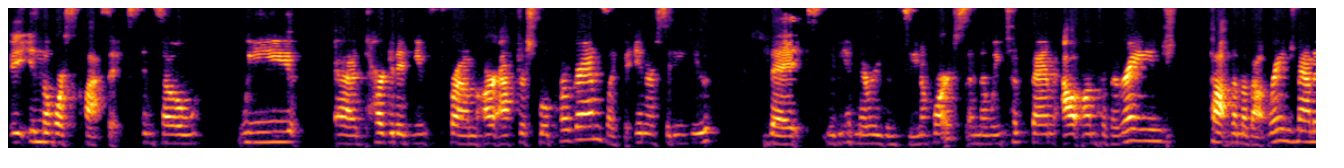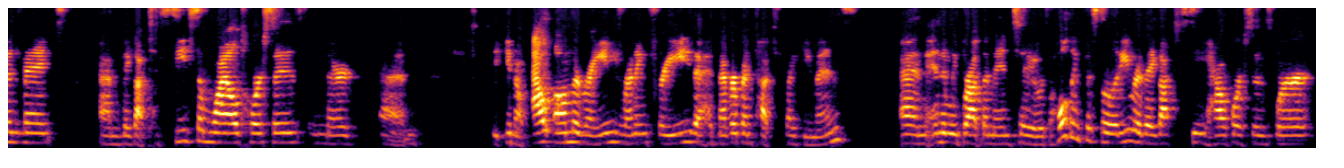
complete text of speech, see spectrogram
in the horse classics. And so we uh, targeted youth from our after school programs, like the inner city youth that maybe had never even seen a horse. And then we took them out onto the range, taught them about range management. Um, they got to see some wild horses in their, um, you know, out on the range running free that had never been touched by humans. And, and then we brought them into the holding facility where they got to see how horses were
